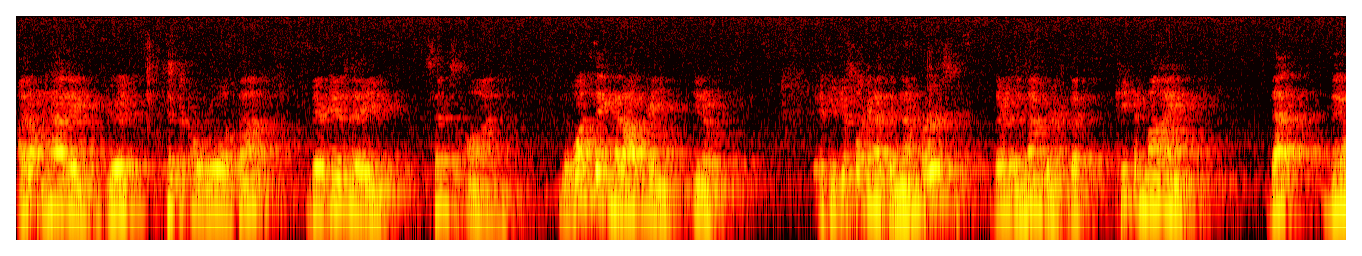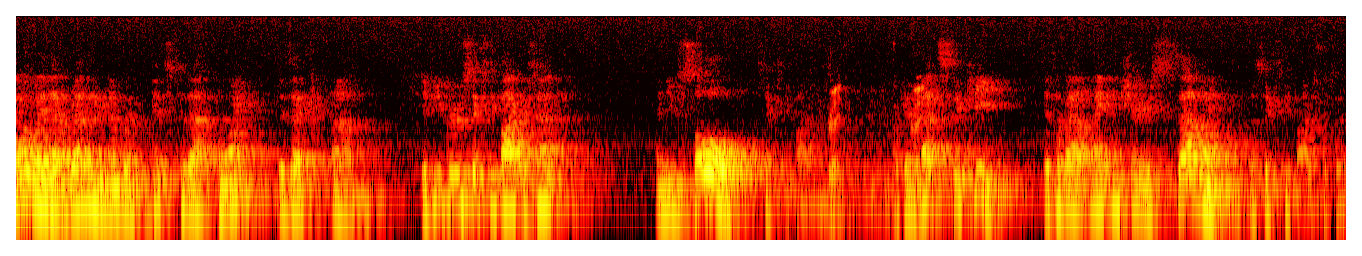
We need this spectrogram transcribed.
I don't have a good typical rule of thumb. There is a sense on the one thing that Aubrey, you know, if you're just looking at the numbers, they're the numbers, but keep in mind that the only way that revenue number gets to that point is like um, if you grew 65% and you sold 65%. Right. Okay, Right. that's the key. It's about making sure you're selling the 65%.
